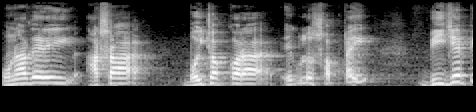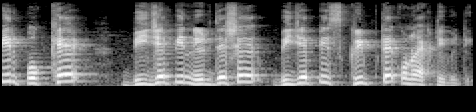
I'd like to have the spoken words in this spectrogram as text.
ওনাদের এই আশা, বৈঠক করা, এগুলো সবটাই বিজেপির পক্ষে, বিজেপির নির্দেশে, বিজেপি স্ক্রিপ্টে কোনো অ্যাক্টিভিটি।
